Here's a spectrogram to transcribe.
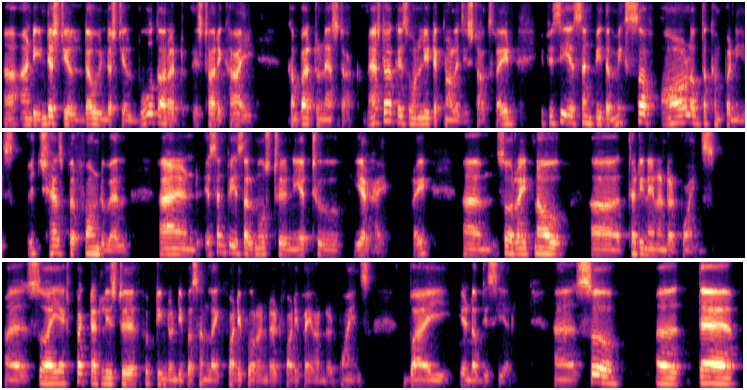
uh, and industrial, Dow Industrial, both are at historic high compared to NASDAQ. NASDAQ is only technology stocks, right? If you see S&P, the mix of all of the companies which has performed well and S&P is almost near to year high, right? Um, so right now, uh, 3,900 points. Uh, so I expect at least 15, 20%, like 4,400, 4,500 points by end of this year. Uh, so uh, the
